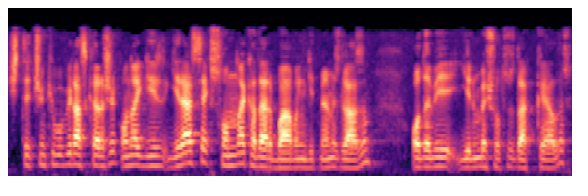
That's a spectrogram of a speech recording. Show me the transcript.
İşte çünkü bu biraz karışık. Ona gir, girersek sonuna kadar babın gitmemiz lazım. O da bir 25-30 dakikaya alır.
